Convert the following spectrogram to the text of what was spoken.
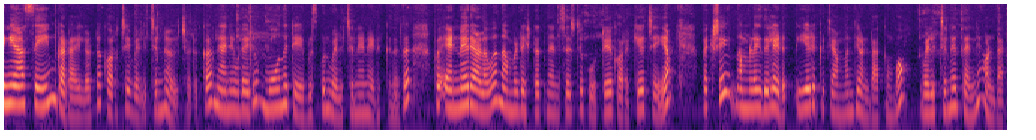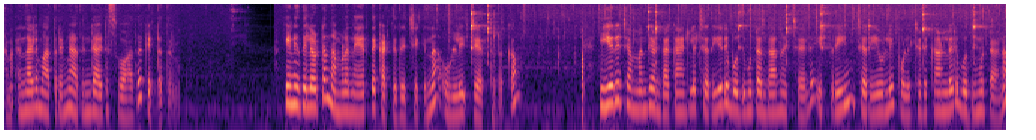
ഇനി ആ സെയിം കടായിലോട്ട് കുറച്ച് വെളിച്ചെണ്ണ ഒഴിച്ചെടുക്കുക. ഞാനിവിടെ ഒരു മൂന്ന് ടേബിൾ സ്പൂൺ വെളിച്ചെണ്ണയാണ് എടുക്കുന്നത്. അപ്പോൾ എണ്ണയുടെ അളവ് നമ്മുടെ ഇഷ്ടത്തിനനുസരിച്ച് കൂട്ടുകയോ കുറയ്ക്കുകയോ ചെയ്യാം. പക്ഷേ നമ്മൾ ഇതിൽ ഈ ഒരു ചമ്മന്തി ഉണ്ടാക്കുമ്പോൾ വെളിച്ചെണ്ണയിൽ തന്നെ ഉണ്ടാക്കണം. എന്നാൽ മാത്രമേ അതിന്റെ ആ ഒരു സ്വാദ് കിട്ടത്തുള്ളൂ. ഇനി ഇതിലോട്ട് നമ്മൾ നേരത്തെ കട്ട് ചെയ്ത് വെച്ചേക്കുന്ന ഉള്ളി ചേർത്തെടുക്കാം. ഈ ഒരു ചമ്മന്തി ഉണ്ടാക്കാനായിട്ടുള്ള ചെറിയൊരു ബുദ്ധിമുട്ട് എന്താണെന്ന് വെച്ചാൽ ഇത്രയും ചെറിയ ഉള്ളി പൊളിച്ചെടുക്കാനുള്ളൊരു ബുദ്ധിമുട്ടാണ്.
